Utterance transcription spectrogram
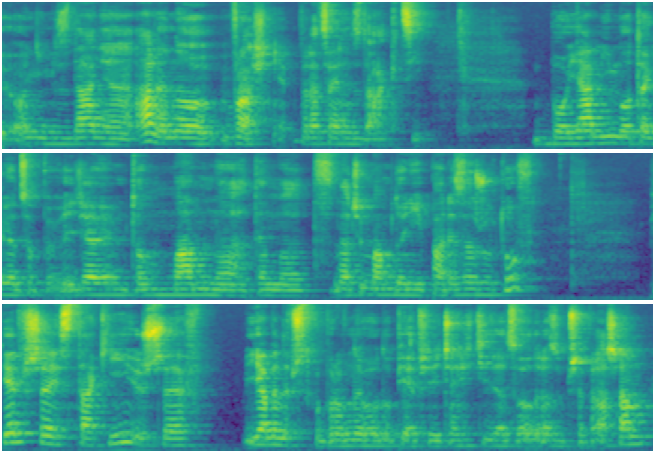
y, o nim zdania, ale no właśnie, wracając do akcji. Bo ja mimo tego, co powiedziałem, to mam na temat, znaczy mam do niej parę zarzutów. Pierwszy jest taki, że w, ja będę wszystko porównywał do pierwszej części, za co od razu przepraszam,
